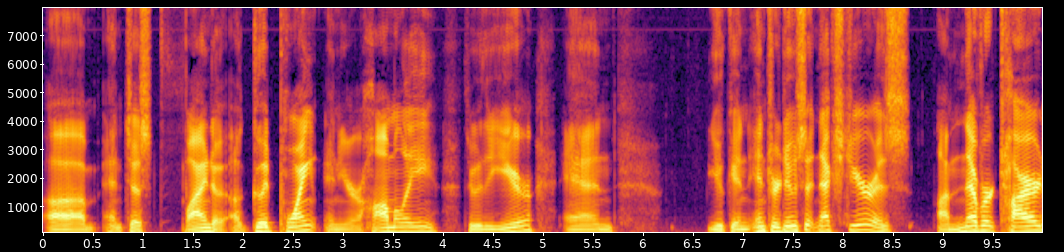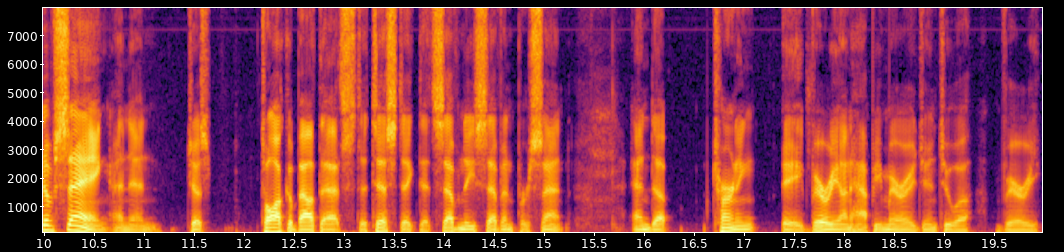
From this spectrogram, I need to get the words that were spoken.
um, and just find a, a good point in your homily through the year and you can introduce it next year as I'm never tired of saying, and then just talk about that statistic that 77% end up turning a very unhappy marriage into a very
